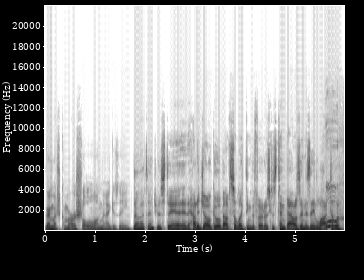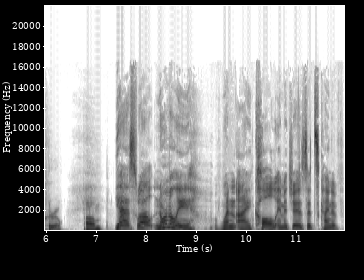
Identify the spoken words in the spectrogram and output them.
very much commercial along Magazine. no, that's interesting. And, and how did y'all go about selecting the photos? Because 10,000 is a lot to look through. Um, Yes, well, normally when I call images, it's kind of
